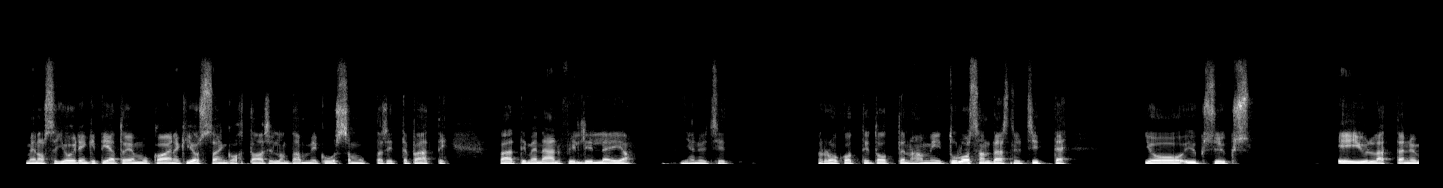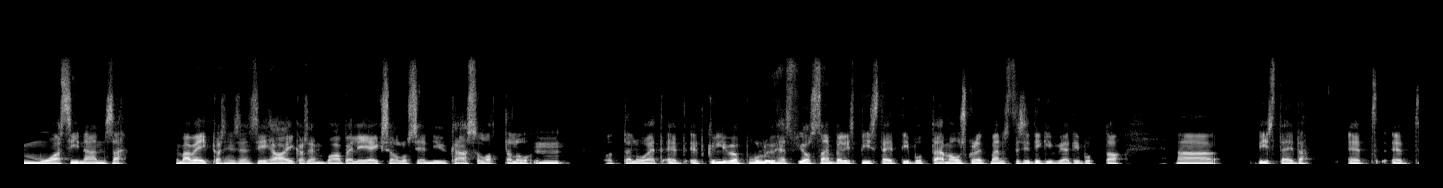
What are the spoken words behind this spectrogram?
menossa joidenkin tietojen mukaan ainakin jossain kohtaa silloin tammikuussa, mutta sitten päätti, päätti mennä Anfieldille ja, ja nyt sitten rokotti Tottenhamiin. Tuloshan tässä nyt sitten jo yksi yksi ei yllättänyt mua sinänsä. Ja mä veikkasin sen siihen aikaisempaa peliä, eikö se ollut siihen Newcastle-otteluun. Mm ottelu. Et, et, et kyllä Liverpool yhdessä jossain pelissä pisteitä tiputtaa, ja mä uskon, että Manchester Citykin vielä tiputtaa ää, pisteitä. Et, et,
